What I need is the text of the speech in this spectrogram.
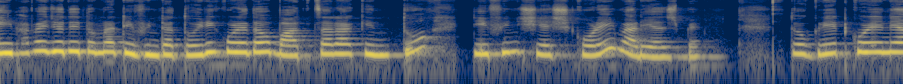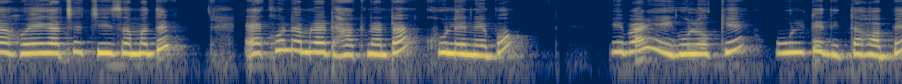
এইভাবে যদি তোমরা টিফিনটা তৈরি করে দাও, বাচ্চারা কিন্তু টিফিন শেষ করেই বাড়ি আসবে। তো গ্রেট করে নেওয়া হয়ে গেছে চিজ আমাদের। এখন আমরা ঢাকনাটা খুলে নেব। এবার এগুলোকে উল্টে দিতে হবে।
